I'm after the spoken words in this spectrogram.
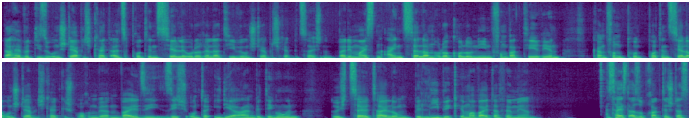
Daher wird diese Unsterblichkeit als potenzielle oder relative Unsterblichkeit bezeichnet. Bei den meisten Einzellern oder Kolonien von Bakterien kann von po- potenzieller Unsterblichkeit gesprochen werden, weil sie sich unter idealen Bedingungen durch Zellteilung beliebig immer weiter vermehren. Das heißt also praktisch, dass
